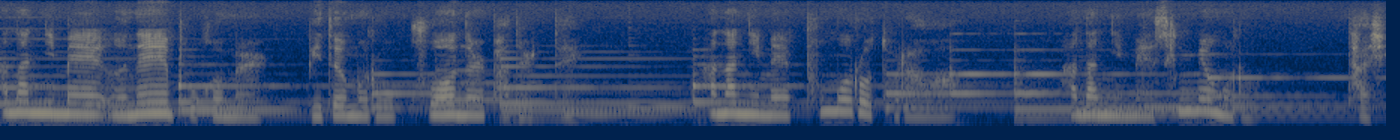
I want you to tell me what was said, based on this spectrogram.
하나님의 은혜의 복음을 믿음으로 구원을 받을 때 하나님의 품으로 돌아와 하나님의 생명으로 다시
